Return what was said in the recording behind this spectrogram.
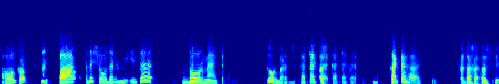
small carpet padashodanam is a doormat doormat कटः कटः कटः अस्ति कटः अस्ति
